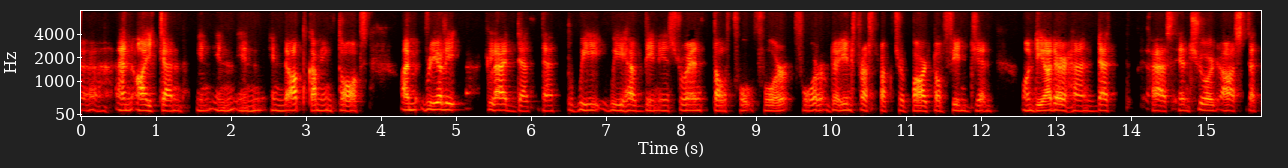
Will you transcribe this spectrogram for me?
uh, and ICAN in, in, in, in the upcoming talks. I'm really glad that, that we, we have been instrumental for, for, for the infrastructure part of FinnGen. On the other hand, that has ensured us that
